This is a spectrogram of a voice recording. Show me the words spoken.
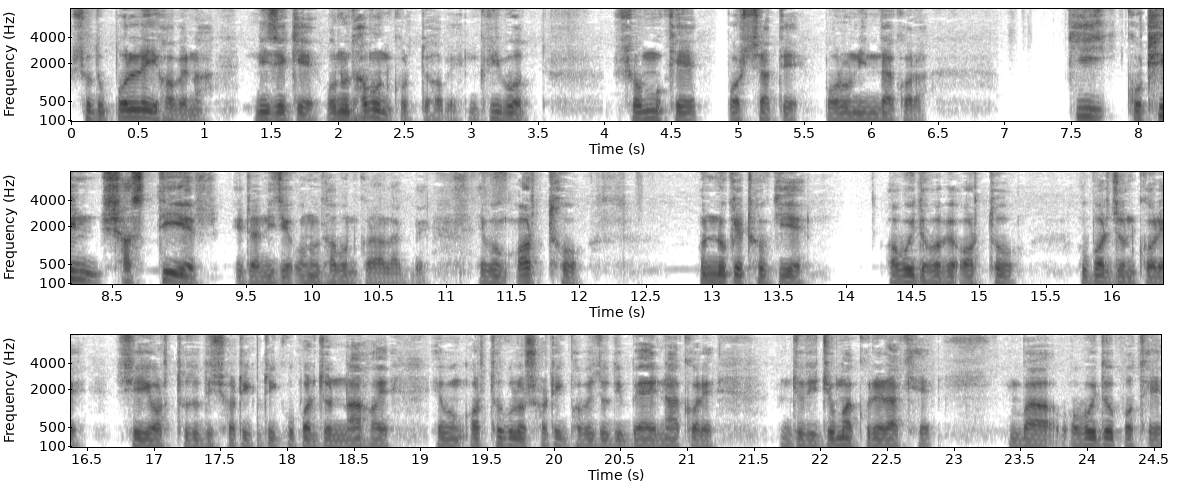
শুধু পড়লেই হবে না, নিজেকে অনুধাবন করতে হবে। গ্রীবত সম্মুখে, পশ্চাতে পরনিন্দা করা। কি কঠিন শাস্তি এর এটা নিজে অনুধাবন করা লাগবে এবং অর্থ অন্যকে ঠকিয়ে অবৈধভাবে অর্থ উপার্জন করে, সেই অর্থ যদি সঠিক ঠিক উপার্জন না হয় এবং অর্থগুলো সঠিকভাবে যদি ব্যয় না করে, যদি জমা করে রাখে বা অবৈধ পথে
